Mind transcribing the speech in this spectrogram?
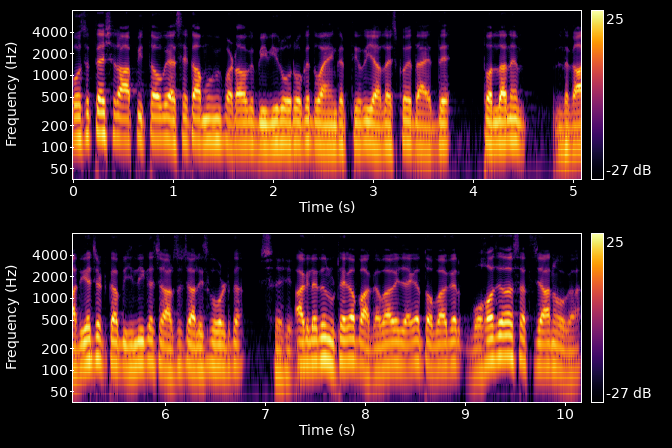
हो सकता है शराब पीता होगा ऐसे कामों में पड़ा होगा बीवी रो रो के दुआएँ करती होगी अल्लाह इसको हिदायत दे तो अल्लाह ने लगा दिया झटका बिजली का चार सौ चालीस वोल्ट का। सही अगले दिन उठेगा भागा भागा जाएगा तो अब अगर बहुत ज़्यादा सख्त जान होगा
